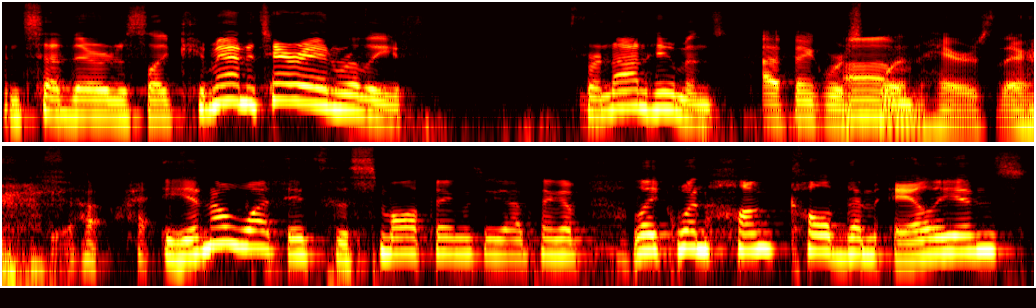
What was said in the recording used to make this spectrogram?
Instead, they were just like humanitarian relief for non humans. I think we're Um, splitting hairs there. You know what? It's the small things you gotta think of. Like when Hunk called them aliens,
